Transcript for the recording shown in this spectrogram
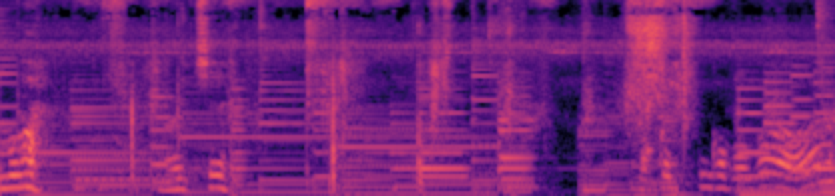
먹어. 그렇지. 먹고 싶은 거 먹어.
